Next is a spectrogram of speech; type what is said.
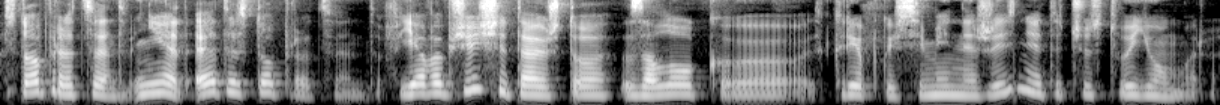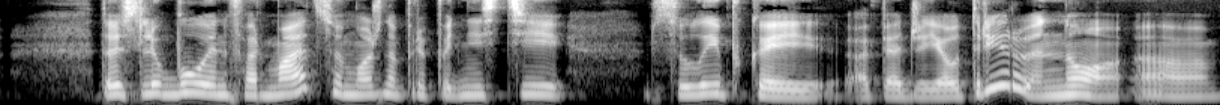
Сто процентов. Нет, это сто процентов. Я вообще считаю, что залог э, крепкой семейной жизни — это чувство юмора. То есть любую информацию можно преподнести с улыбкой, опять же, я утрирую, но э,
